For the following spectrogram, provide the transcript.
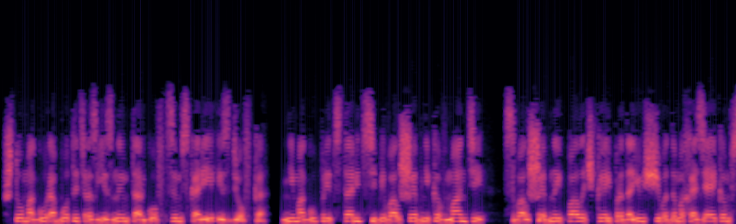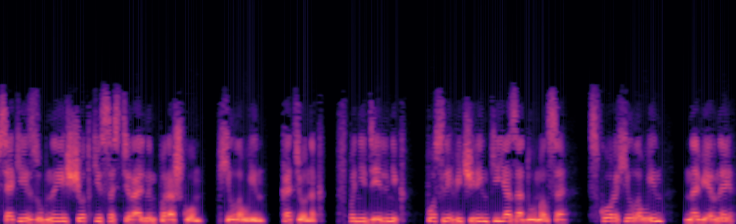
что могу работать разъездным торговцем скорее издевка. Не могу представить себе волшебника в мантии, с волшебной палочкой и продающего домохозяйкам всякие зубные щетки со стиральным порошком. Хэллоуин, котенок. В понедельник, после вечеринки я задумался, скоро Хэллоуин, наверное,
